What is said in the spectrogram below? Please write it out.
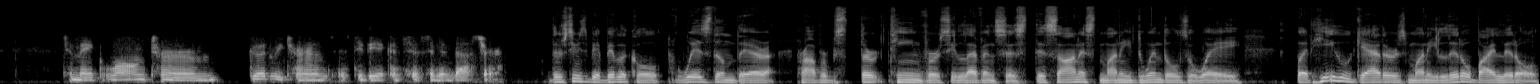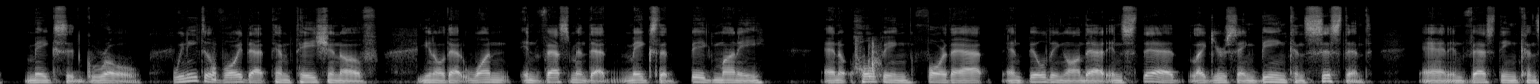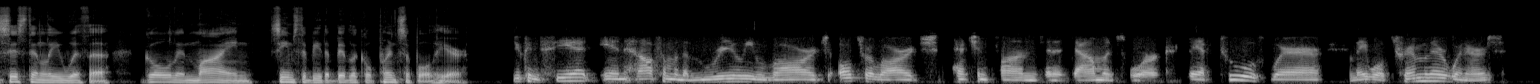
to make long term good returns is to be a consistent investor. There seems to be a biblical wisdom there. Proverbs 13, verse 11 says, Dishonest money dwindles away, but he who gathers money little by little makes it grow. We need to avoid that temptation of, you know, that one investment that makes that big money and hoping for that and building on that. Instead, like you're saying, being consistent and investing consistently with a goal in mind seems to be the biblical principle here. You can see it in how some of the really large, ultra large pension funds and endowments work. They have tools where they will trim their winners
